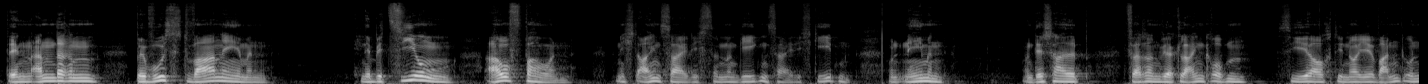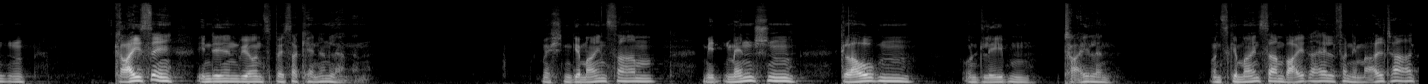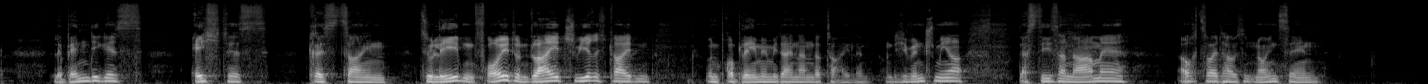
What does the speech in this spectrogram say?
den anderen bewusst wahrnehmen, eine Beziehung aufbauen, nicht einseitig, sondern gegenseitig geben und nehmen. Und deshalb fördern wir Kleingruppen, siehe auch die neue Wand unten, Kreise, in denen wir uns besser kennenlernen. Wir möchten gemeinsam mit Menschen Glauben und Leben teilen, uns gemeinsam weiterhelfen im Alltag, lebendiges, echtes Christsein zu leben, Freude und Leid, Schwierigkeiten und Probleme miteinander teilen. Und ich wünsche mir, dass dieser Name auch 2019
